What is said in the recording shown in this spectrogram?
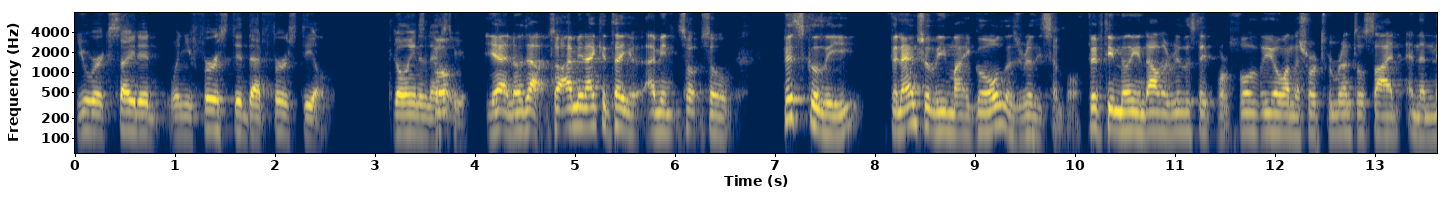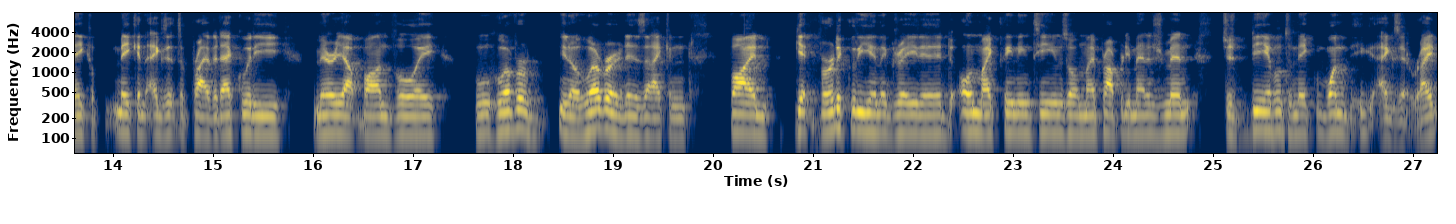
you were excited when you first did that first deal going into the next year. Yeah, no doubt. So I mean, I can tell you. I mean, so so fiscally, financially, my goal is really simple: fifty million dollar real estate portfolio on the short term rental side, and then make a, make an exit to private equity, Marriott Bonvoy, whoever you know, whoever it is that I can find get vertically integrated, own my cleaning teams, own my property management, just be able to make one big exit, right?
